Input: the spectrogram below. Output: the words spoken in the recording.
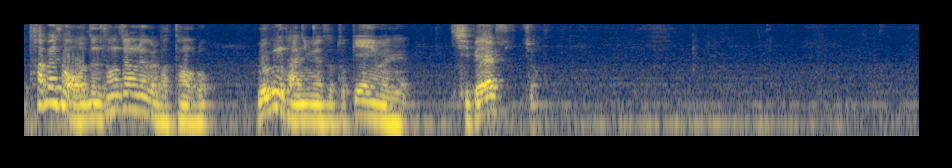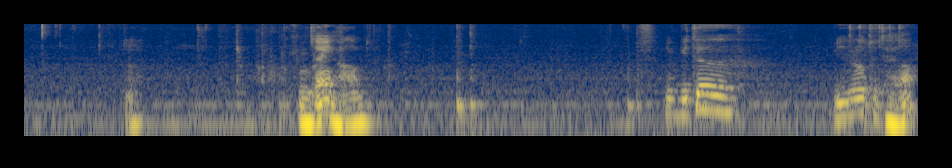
탑에서 얻은 성장력을 바탕으로 로빙 다니면서 또 게임을 지배할 수 있죠. 음. 굉장히 강합니다. 이 미드 밀어도 되나?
